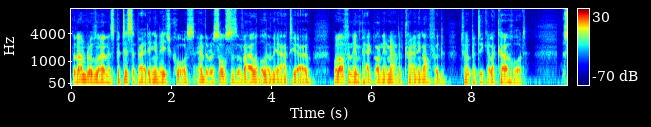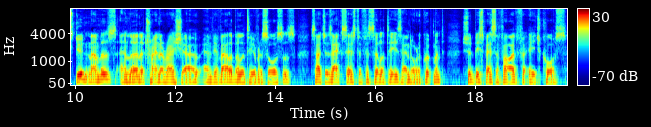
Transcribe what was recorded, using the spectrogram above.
the number of learners participating in each course and the resources available in the RTO will often impact on the amount of training offered to a particular cohort. Student numbers and learner trainer ratio and the availability of resources such as access to facilities and or equipment should be specified for each course.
